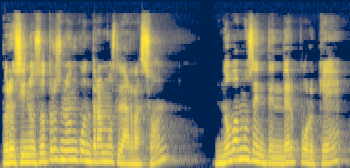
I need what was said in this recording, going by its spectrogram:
Pero si nosotros no encontramos la razón, no vamos a entender por qué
